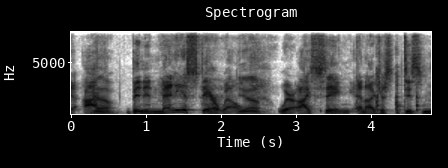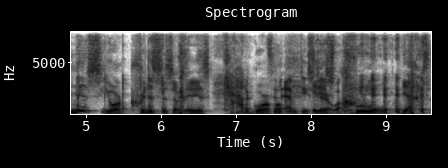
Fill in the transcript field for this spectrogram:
yeah, I've No. been in many a stairwell Yeah. where I sing and I just dismiss your criticism. It is categorical. It's an empty stairwell. It is cruel. yes.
